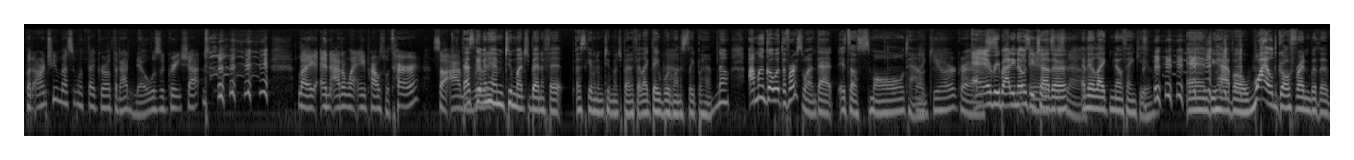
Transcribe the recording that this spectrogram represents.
but aren't you messing with that girl that I know was a great shot? like, and I don't want any problems with her. So I'm That's giving him too much benefit. That's giving him too much benefit. Like they would uh-huh. want to sleep with him. No, I'm gonna go with the first one. That it's a small town. like you're gross. Everybody knows The each other, no. and they're like, "No, thank you." and you have a wild girlfriend with a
